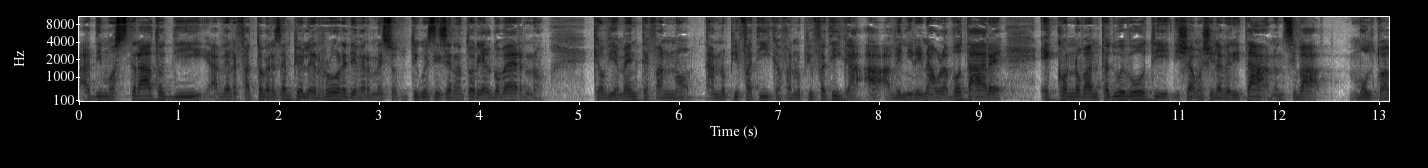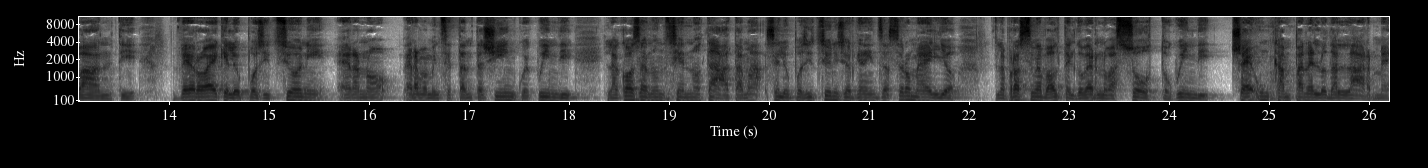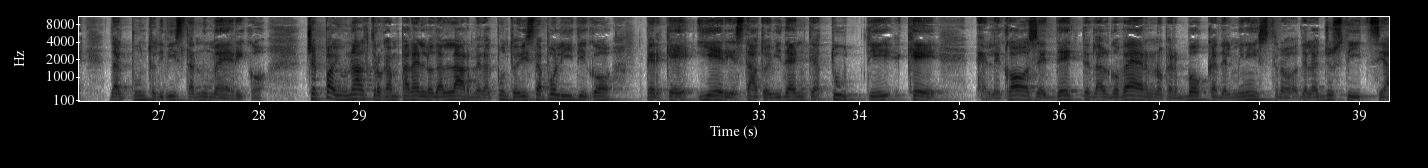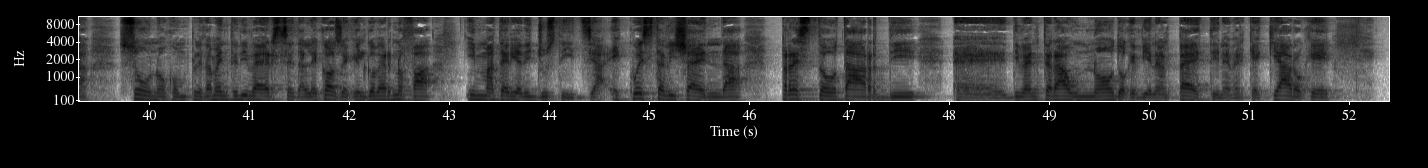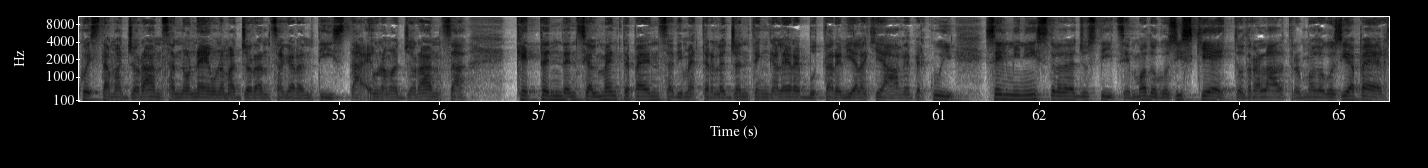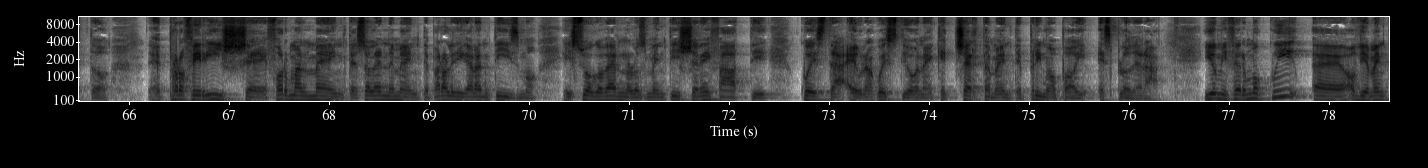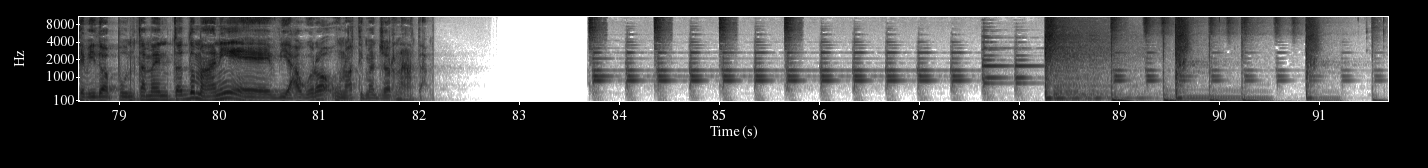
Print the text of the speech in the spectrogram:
ha dimostrato di aver fatto per esempio l'errore di aver messo tutti questi senatori al governo che ovviamente fanno, hanno più fatica, fanno più fatica a, a venire in aula a votare e con 92 voti, diciamoci la verità, non si va molto avanti. Vero è che le opposizioni erano, eravamo in 75, quindi la cosa non si è notata, ma se le opposizioni si organizzassero meglio, la prossima volta il governo va sotto, quindi c'è un campanello d'allarme dal punto di vista numerico. C'è poi un altro campanello d'allarme dal punto di vista politico, perché ieri è stato evidente a tutti che le cose dette dal governo per bocca del ministro della giustizia sono completamente diverse dalle cose che il governo fa in materia di giustizia e questa vicenda presto o tardi eh, diventerà un nodo che viene al pettine perché è chiaro che questa maggioranza non è una maggioranza garantista, è una maggioranza che tendenzialmente pensa di mettere la gente in galera e buttare via la chiave, per cui se il ministro della giustizia in modo così schietto, tra l'altro in modo così aperto, eh, proferisce formalmente, solennemente parole di garantismo e il suo governo lo smentisce nei fatti, questa è una questione che certamente prima o poi esploderà. Io mi fermo qui, eh, ovviamente vi do appuntamento a domani e vi auguro un'ottima giornata.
